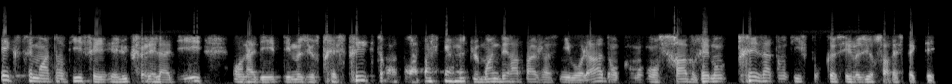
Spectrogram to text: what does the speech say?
extrêmement attentif, et, et Luc Fellet l'a dit, on a des, des, mesures très strictes, on ne pourra pas se permettre le moins de dérapage à ce niveau-là, donc on, on, sera vraiment très attentif pour que ces mesures soient respectées.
